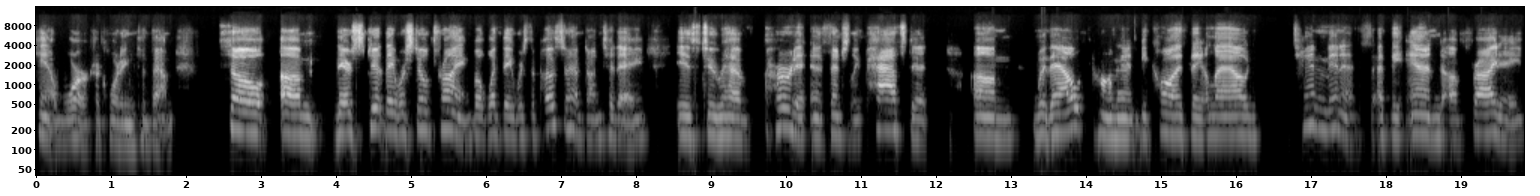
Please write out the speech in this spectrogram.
can't work according to them. So um, they're still they were still trying, but what they were supposed to have done today is to have heard it and essentially passed it um, without comment because they allowed 10 minutes at the end of Friday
